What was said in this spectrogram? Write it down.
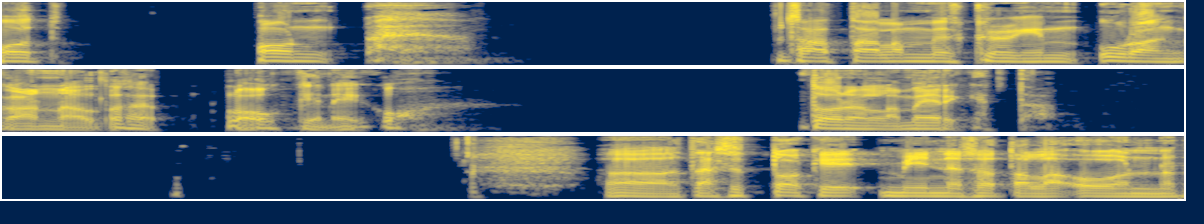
Mutta on, saattaa olla myös Kirkin uran kannalta se loukki niinku todella merkittävä. Uh, tässä toki Minnesotalla on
